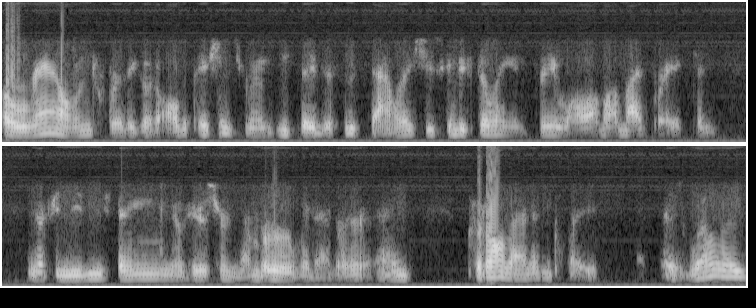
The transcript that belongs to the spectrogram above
a, round where they go to all the patients' rooms and say, "This is Sally. She's going to be filling in for you while I'm on my break, and you know if you need anything, you know here's her number or whatever," and put all that in place, as well as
